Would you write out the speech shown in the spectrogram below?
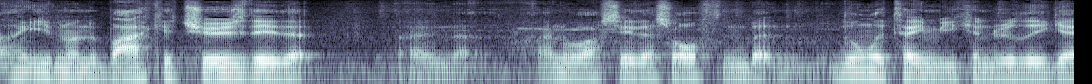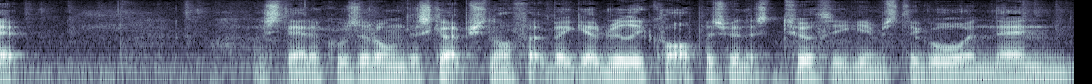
I think even on the back of Tuesday that, and I know I say this often, but the only time you can really get hysterical is the wrong description of it, but get really caught up is when it's two or three games to go, and then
